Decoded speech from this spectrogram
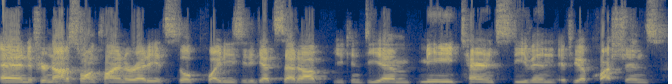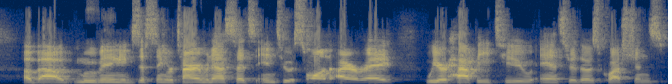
And if you're not a Swan client already, it's still quite easy to get set up. You can DM me, Terrence, Steven, if you have questions about moving existing retirement assets into a Swan IRA. We are happy to answer those questions.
